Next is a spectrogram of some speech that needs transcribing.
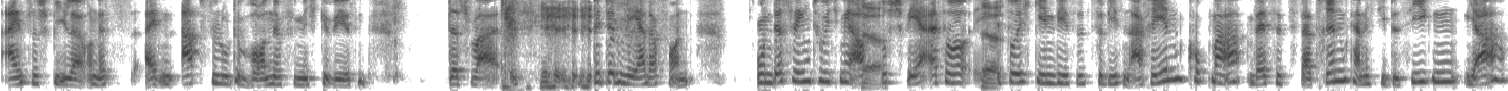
Einzelspieler und es ist eine absolute Wonne für mich gewesen. Das war, ist, bitte mehr davon. Und deswegen tue ich mir auch ja. so schwer. Also ja. so, ich gehe diese, zu diesen Arenen, guck mal, wer sitzt da drin, kann ich sie besiegen? Ja,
